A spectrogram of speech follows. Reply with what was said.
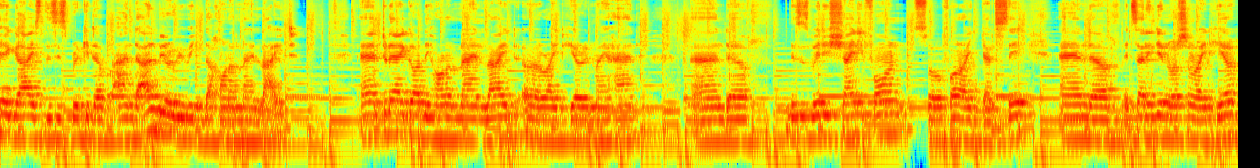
Hey guys, this is Break It Up and I'll be reviewing the Honor 9 Lite. And today I got the Honor 9 Lite uh, right here in my hand. And uh, this is very shiny phone so far I can say. And uh, it's an Indian version right here.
